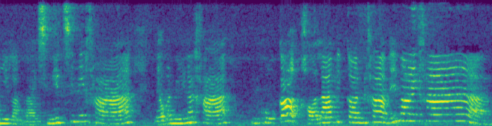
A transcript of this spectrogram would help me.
มีหลากหลายชนิดใช่ไหมคะ แล้ววันนี้นะคะ คุณครูก็ขอลาไปก่อนค่ะ บ๊ายบายค่ะ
